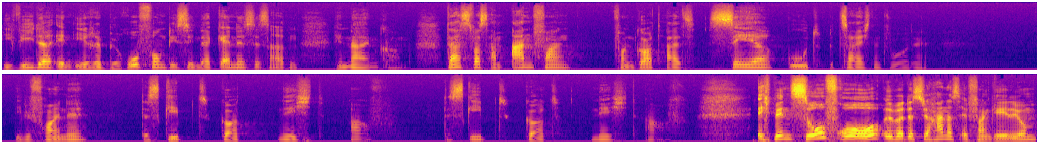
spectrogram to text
die wieder in ihre Berufung, die sie in der Genesis hatten, hineinkommen. Das, was am Anfang von Gott als sehr gut bezeichnet wurde. Liebe Freunde, das gibt Gott nicht auf. Das gibt Gott nicht auf. Ich bin so froh über das Johannesevangelium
